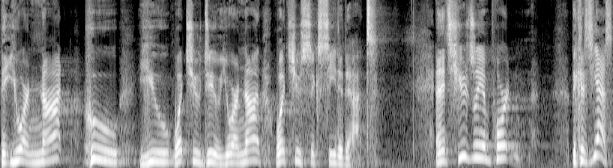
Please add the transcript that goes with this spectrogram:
that you are not who you, what you do. You are not what you succeeded at. And it's hugely important because, yes,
